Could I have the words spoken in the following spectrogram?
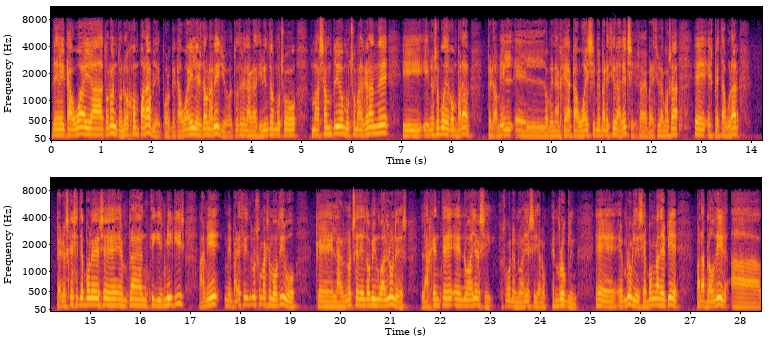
de Kawhi a Toronto. No es comparable, porque Kawhi les da un anillo. Entonces el agradecimiento es mucho más amplio, mucho más grande y, no se puede comparar. Pero a mí el, el homenaje a Kawhi sí me pareció la leche. O sea, me pareció una cosa eh, espectacular. Pero es que si te pones eh, en plan tiquismiquis, a mí me parece incluso más emotivo que la noche del domingo al lunes la gente en Nueva Jersey, pues bueno, en Nueva Jersey ya no, en Brooklyn, eh, en Brooklyn se ponga de pie para aplaudir a,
